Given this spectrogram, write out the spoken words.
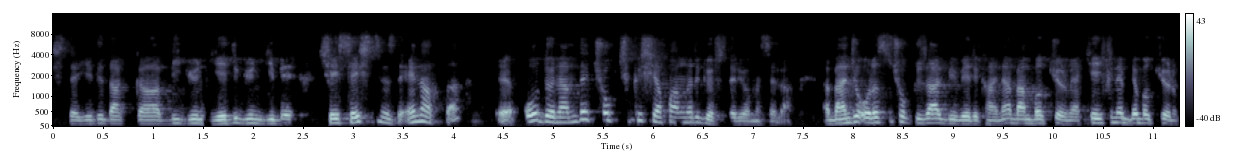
işte 7 dakika, bir gün, 7 gün gibi şey seçtiğinizde en altta e, o dönemde çok çıkış yapanları gösteriyor mesela. Bence orası çok güzel bir veri kaynağı. Ben bakıyorum ya yani keyfine bile bakıyorum.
